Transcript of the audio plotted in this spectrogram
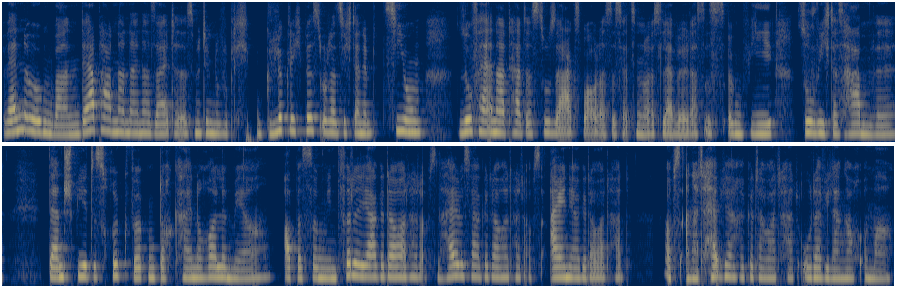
wenn irgendwann der Partner an deiner Seite ist, mit dem du wirklich glücklich bist oder sich deine Beziehung so verändert hat, dass du sagst, wow, das ist jetzt ein neues Level, das ist irgendwie so, wie ich das haben will, dann spielt es rückwirkend doch keine Rolle mehr, ob es irgendwie ein Vierteljahr gedauert hat, ob es ein halbes Jahr gedauert hat, ob es ein Jahr gedauert hat, ob es anderthalb Jahre gedauert hat oder wie lange auch immer.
